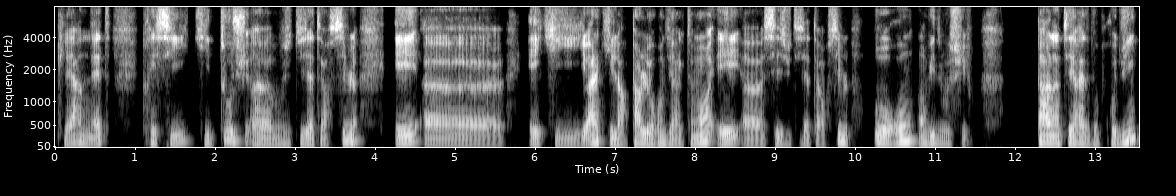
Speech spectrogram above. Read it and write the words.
clair, net, précis, qui touche vos utilisateurs cibles et qui leur parleront directement et ces utilisateurs cibles auront envie de vous suivre par l'intérêt de vos produits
